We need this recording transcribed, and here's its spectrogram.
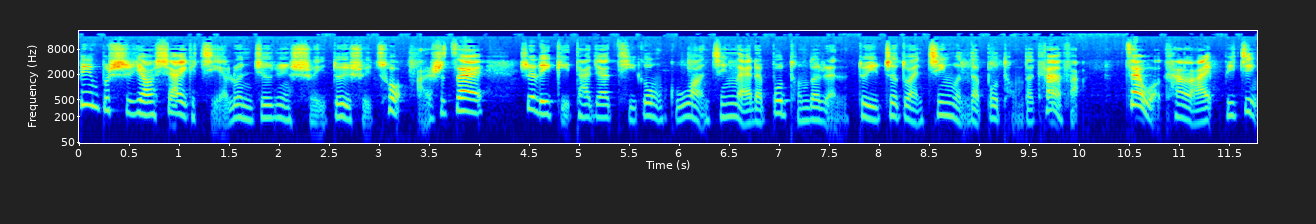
并不是要下一个结论，究竟谁对谁错，而是在这里给大家提供古往今来的不同的人对这段经文的不同的看法。在我看来，毕竟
